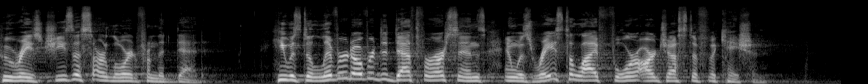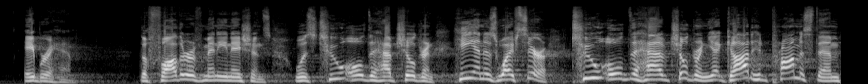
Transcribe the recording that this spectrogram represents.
who raised Jesus our Lord from the dead he was delivered over to death for our sins and was raised to life for our justification. Abraham, the father of many nations, was too old to have children. He and his wife Sarah, too old to have children, yet God had promised them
